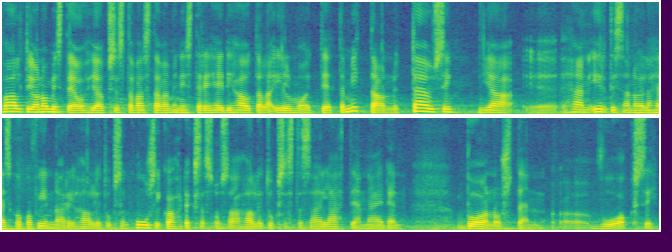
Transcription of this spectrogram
valtion omistajaohjauksesta vastaava ministeri Heidi Hautala ilmoitti, että mitta on nyt täysi ja hän irtisanoi lähes koko Finnaarin hallituksen. Kuusi kahdeksasosaa hallituksesta sai lähteä näiden bonusten vuoksi.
